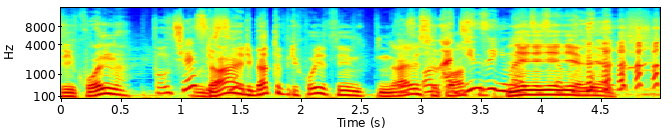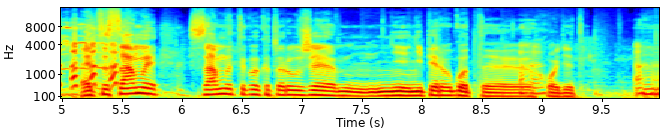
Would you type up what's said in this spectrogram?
Прикольно. Получается да, всё? ребята приходят, им нравится. он классно. один занимается с Не-не-не. Это самый, самый такой, который уже не, не первый год э, Ага. ходит. Ага.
